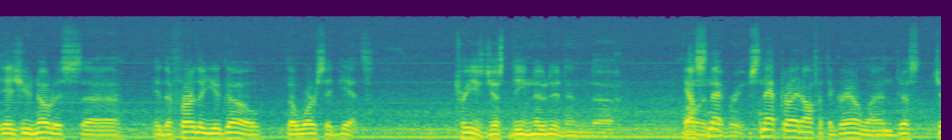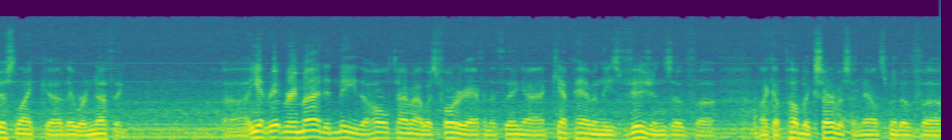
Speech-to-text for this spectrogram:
as you notice, uh, the further you go, the worse it gets. Trees just denuded and uh, Yeah, debris. snapped right off at the ground line, just just like uh, they were nothing. Uh, it, it reminded me the whole time I was photographing the thing, I kept having these visions of uh, like a public service announcement of uh,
